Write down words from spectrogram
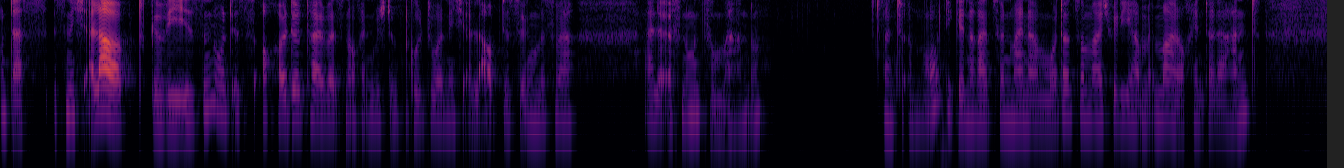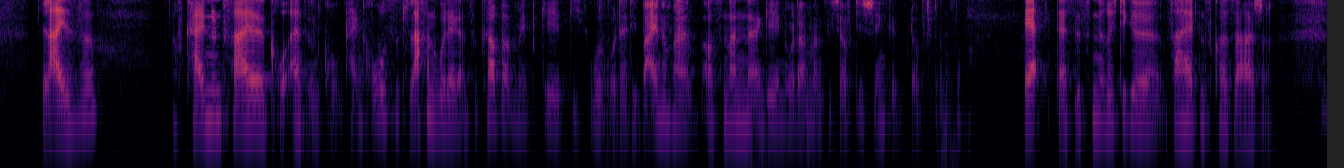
Und das ist nicht erlaubt gewesen und ist auch heute teilweise noch in bestimmten Kulturen nicht erlaubt. Deswegen müssen wir alle Öffnungen zumachen. Ne? Und ähm, oh, die Generation meiner Mutter zum Beispiel, die haben immer noch hinter der Hand leise auf keinen Fall, also kein großes Lachen, wo der ganze Körper mitgeht die, oder die Beine mal auseinandergehen oder man sich auf die Schenkel klopft und so. Ja, das ist eine richtige Verhaltenskorsage. Mhm.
